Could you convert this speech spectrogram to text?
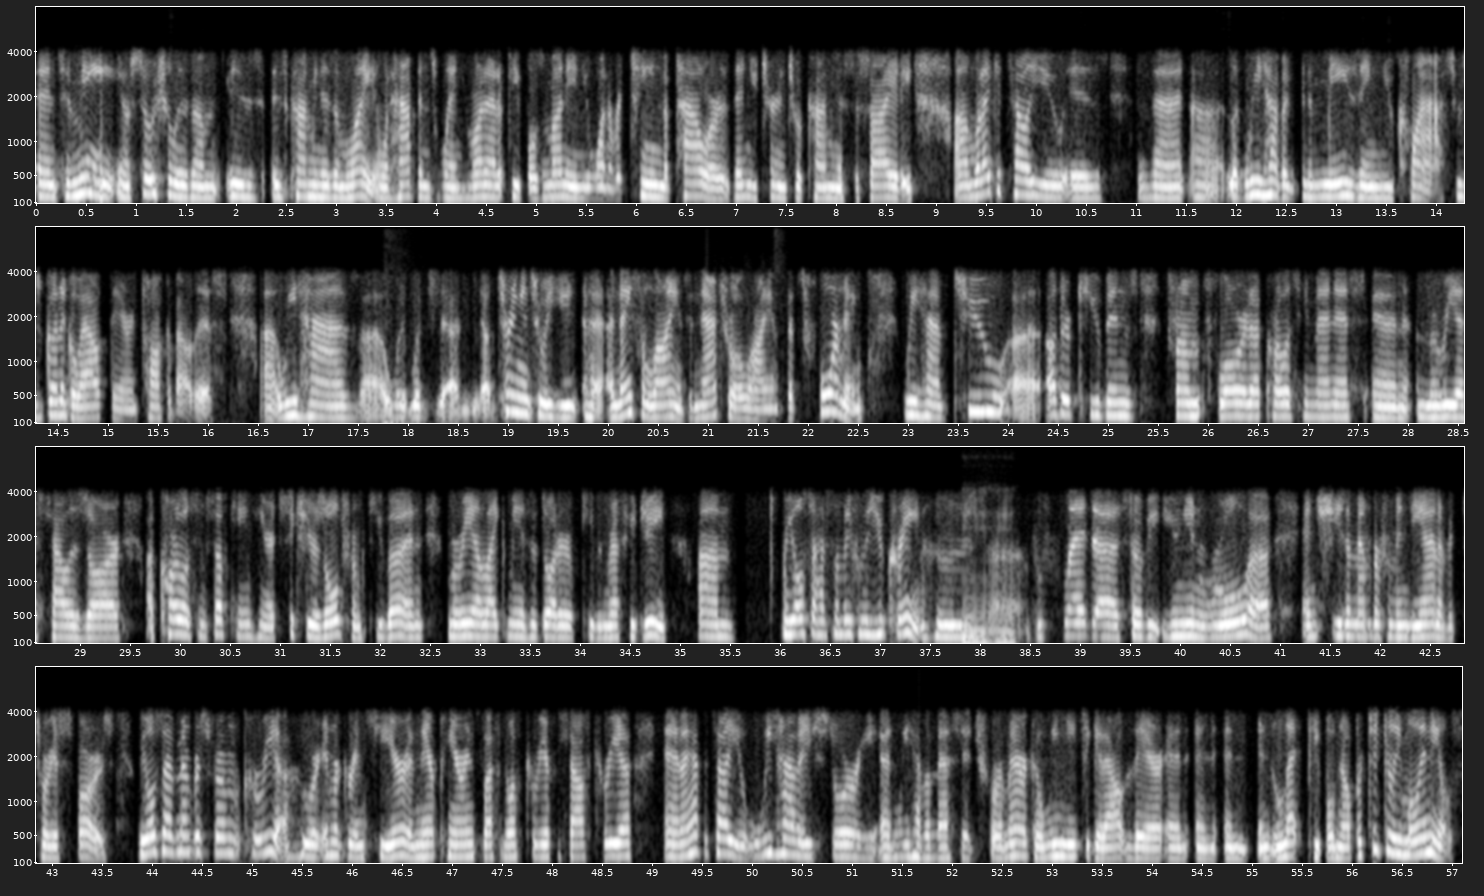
And to me, you know, socialism is is communism light. And what happens when you run out of people's money and you want to retain the power, then you turn into a communist society. Um, what I could tell you is that uh, look, we have a, an amazing new class who's going to go out there and talk about this. Uh, we have uh, what, what's uh, turning into a, a nice alliance, a natural alliance that's forming. We have two uh, other Cubans from Florida, Carlos Gimenez and Maria Salazar. Uh, Carlos himself came here at six years old from Cuba, and Maria, like me, is a daughter of Cuban refugee. Um, we also have somebody from the Ukraine who's mm-hmm. uh, who fled uh, Soviet Union rule, uh, and she's a member from Indiana, Victoria Spartz. We also have members from Korea who are immigrants here, and their parents left North Korea for South Korea. And I have to tell you, we have a story and we have a message for America. We need to get out there and and and, and let people know, particularly millennials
